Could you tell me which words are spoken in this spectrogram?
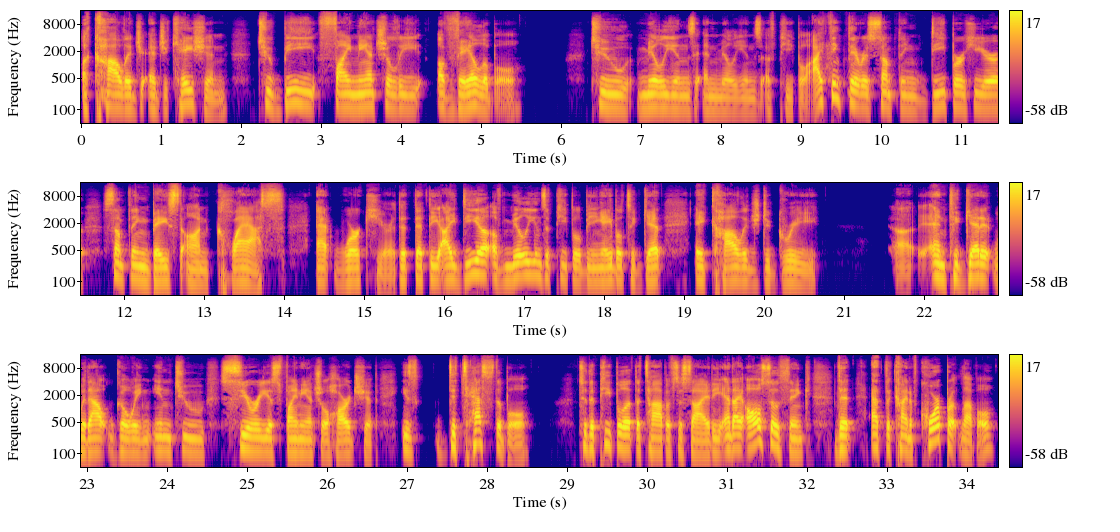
a college education to be financially available to millions and millions of people. I think there is something deeper here, something based on class at work here that that the idea of millions of people being able to get a college degree uh, and to get it without going into serious financial hardship is detestable to the people at the top of society. And I also think that at the kind of corporate level,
